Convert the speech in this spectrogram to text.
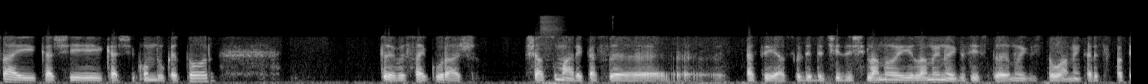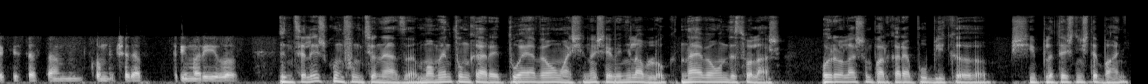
să ai, ca și, ca și conducător, trebuie să ai curaj și asumare ca să, ca să iei astfel de decizii. Și la noi, la noi nu există, nu există oameni care să facă chestia asta în conducerea primăriilor. Înțelegi cum funcționează? În momentul în care tu ai avea o mașină și ai venit la bloc, n-ai avea unde să o lași. Ori o lași în parcarea publică și plătești niște bani,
